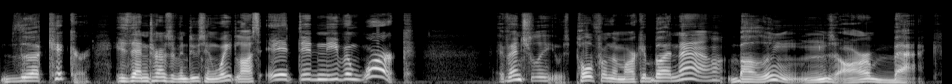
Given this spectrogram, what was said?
The kicker is that in terms of inducing weight loss, it didn't even work. Eventually, it was pulled from the market, but now balloons are back.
